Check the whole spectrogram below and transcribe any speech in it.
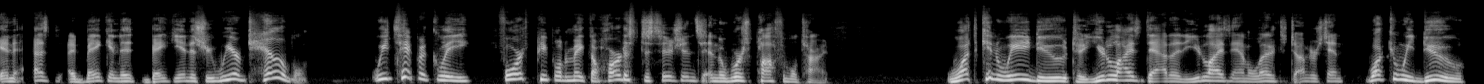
And as a banking, banking industry, we are terrible. We typically force people to make the hardest decisions in the worst possible time. What can we do to utilize data, to utilize analytics to understand what can we do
